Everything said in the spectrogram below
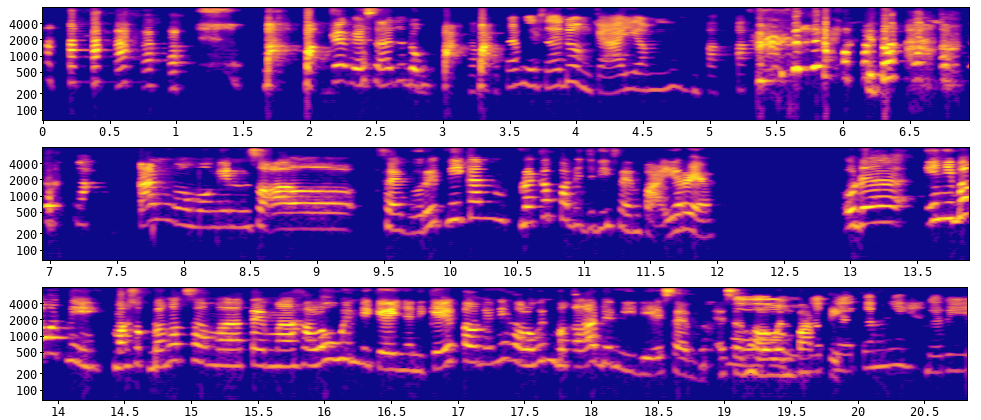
pak paknya biasa aja dong pak pak Paknya biasanya dong kayak ayam pak-pak. Itu kan ngomongin soal favorite nih kan mereka pada jadi vampire ya. Udah ini banget nih, masuk banget sama tema Halloween nih kayaknya nih. Kayak tahun ini Halloween bakal ada nih di SM, SM Oh, Halloween udah Party. kelihatan nih dari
